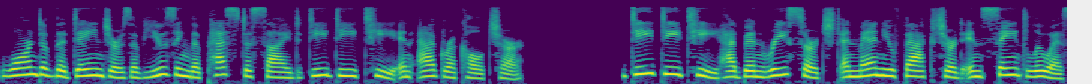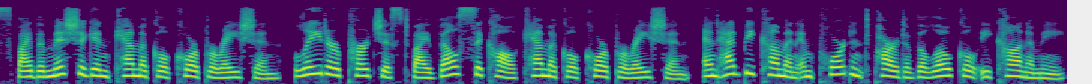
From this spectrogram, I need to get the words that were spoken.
warned of the dangers of using the pesticide DDT in agriculture. DDT had been researched and manufactured in St. Louis by the Michigan Chemical Corporation, later purchased by Velsicol Chemical Corporation, and had become an important part of the local economy.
